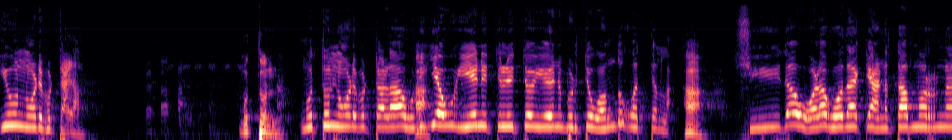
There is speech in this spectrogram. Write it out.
ಇವ್ನು ನೋಡಿಬಿಟ್ಟಾಳ. ಮುತ್ತುನ್ನ. ಮುತ್ತು ನೋಡಿಬಿಟ್ಟಾಳ ಹುಡುಗಿ ಅವು ಏನು ತಿಳಿತೋ ಏನು ಬಿಡ್ತೋ ಒಂದು ಗೊತ್ತಿಲ್ಲ. ಹಾ. ಸೀದಾ ಒಳಗೆ ಹೋದಾಕೆ ಅಣ್ಣ ತಮ್ಮವ್ರನ್ನ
